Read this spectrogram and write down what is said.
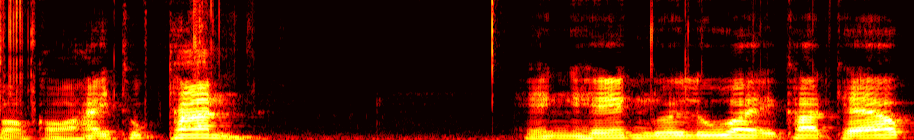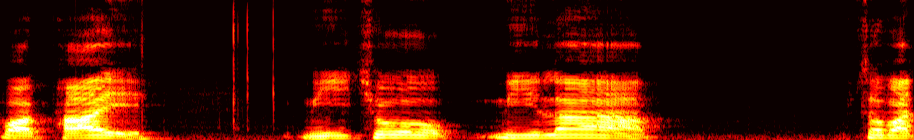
ก็ขอให้ทุกท่านเฮงเฮงรวยรวยคาดแคล้วปลอดภัย มีโชค มีลาบ สวัส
